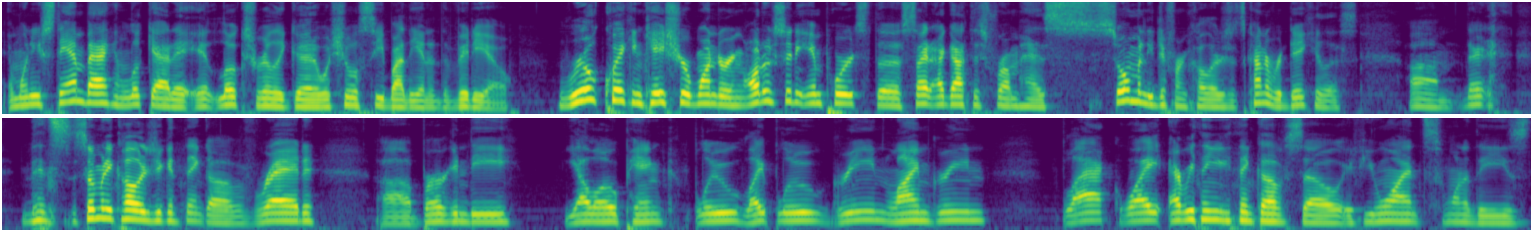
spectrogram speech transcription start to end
and when you stand back and look at it, it looks really good, which you will see by the end of the video. Real quick, in case you're wondering, Auto City Imports, the site I got this from, has so many different colors. It's kind of ridiculous. Um, there, there's so many colors you can think of: red, uh, burgundy, yellow, pink, blue, light blue, green, lime green, black, white, everything you think of. So if you want one of these,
